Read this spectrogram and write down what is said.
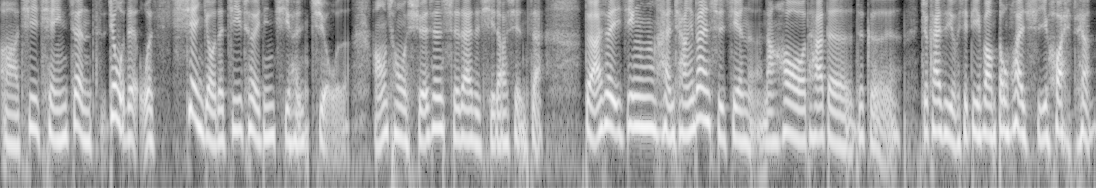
啊、其实前一阵子就我的我现有的机车已经骑很久了，好像从我学生时代一直骑到现在，对啊，所以已经很长一段时间了。然后它的这个就开始有些地方东坏西坏这样，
